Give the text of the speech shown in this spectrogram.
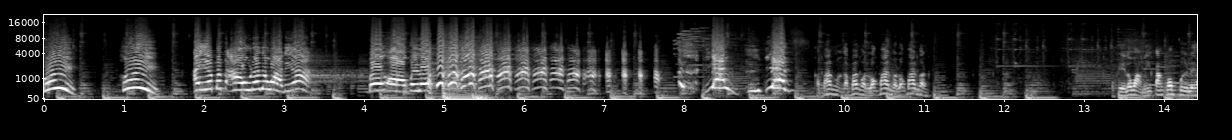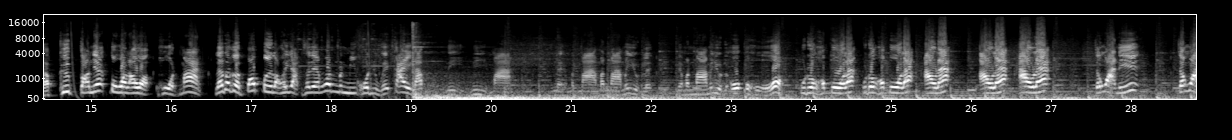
เฮ้ย เฮ้ย ไอ้เอ็มมันเอานะจังหวะเนี้ยเบิกออกไปเลย yes yes กลับบ้านก่อนกลับบ้านก่อนล็อกบ้านก่อนล็อกบ้านก่อน โอเคระหว่างนี้ตั้งป้อมปืนเลยครับ คือตอนเนี้ยตัวเราอะโหดมาก แล้วถ้าเกิดป้อมปืนเราขยับแสดงว่ามันมีคนอยู่ใกล้ๆครับ นี่นี่มา เนี่ยมันมา มันมาไม่หยุดเลย เนี่ยมันมาไม่หยุดเลย โอ้โห กูโดนคอมโบแล้วกูโดนคอมโบแล้วเอาละ เอาละ เอาละ จังหวะนี้ จังหวะ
